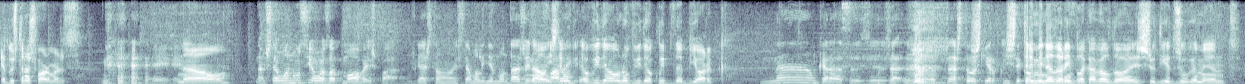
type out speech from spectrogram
É dos Transformers. É, é. Não. Não, isto é um anúncio aos automóveis, pá. Os gajos estão. Isto é uma linha de montagem Não, isto é um, é o, vídeo, o novo videoclipe da Bjork. Não, caraças, já, já, já estou aqui a reconhecer Exterminador. Implacável 2, o dia do julgamento.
